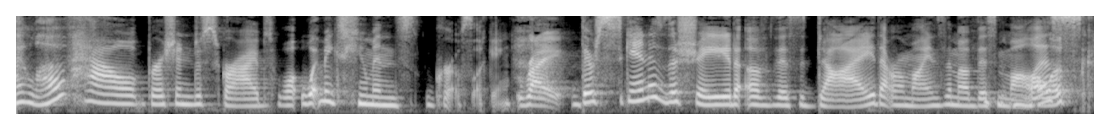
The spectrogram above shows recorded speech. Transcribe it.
I love how Brishen describes what what makes humans gross looking. right. Their skin is the shade of this dye that reminds them of this mollusk. Mollusk.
